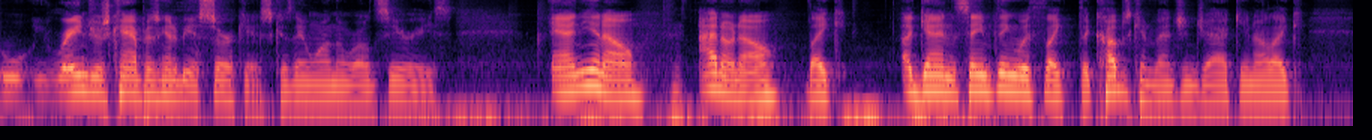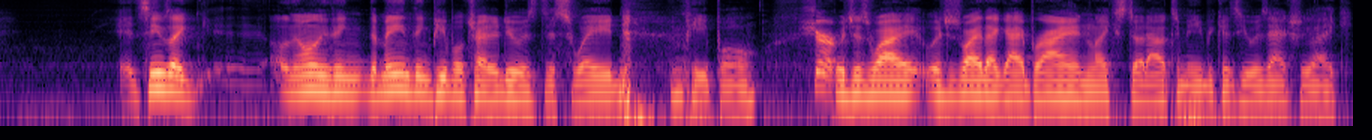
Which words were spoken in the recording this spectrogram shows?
Rangers camp is going to be a circus because they won the World Series. And you know, I don't know. Like again, same thing with like the Cubs convention, Jack. You know, like it seems like the only thing, the main thing people try to do is dissuade people. Sure. Which is why, which is why that guy Brian like stood out to me because he was actually like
